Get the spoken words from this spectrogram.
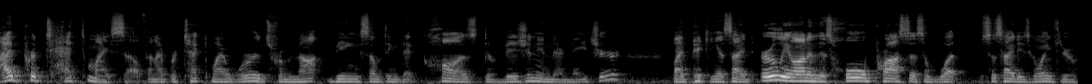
I protect myself and I protect my words from not being something that cause division in their nature by picking a side. Early on in this whole process of what society is going through,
